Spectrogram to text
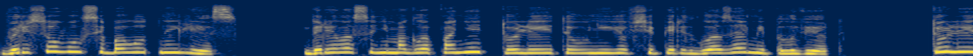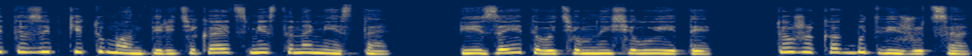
вырисовывался болотный лес. Дариласа не могла понять, то ли это у нее все перед глазами плывет, то ли это зыбкий туман перетекает с места на место. И из-за этого темные силуэты тоже как бы движутся.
